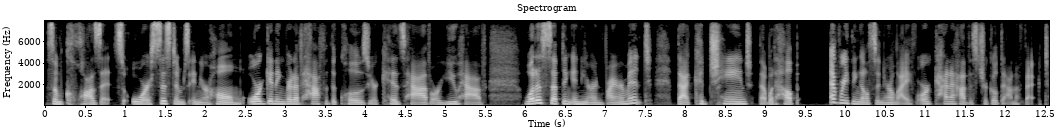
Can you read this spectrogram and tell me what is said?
some closets or systems in your home or getting rid of half of the clothes your kids have or you have. What is something in your environment that could change that would help everything else in your life or kind of have this trickle down effect?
